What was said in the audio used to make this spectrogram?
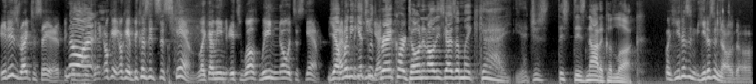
It is right to say it. Because No, I- okay, okay, because it's a scam. Like, I mean, it's well, we know it's a scam. Yeah, when he gets with gets Grant it. Cardone and all these guys, I'm like, yeah, it just this is not a good look. but he doesn't. He doesn't know though.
